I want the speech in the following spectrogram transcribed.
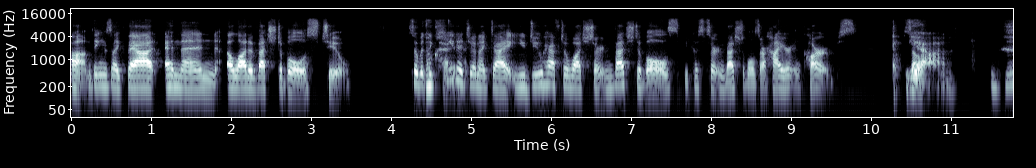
um, things like that, and then a lot of vegetables too. So with the okay. ketogenic diet, you do have to watch certain vegetables because certain vegetables are higher in carbs. So, yeah. Mm-hmm.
